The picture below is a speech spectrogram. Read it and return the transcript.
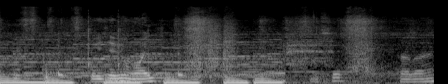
कोई से भी मोबाइल। इससे है।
